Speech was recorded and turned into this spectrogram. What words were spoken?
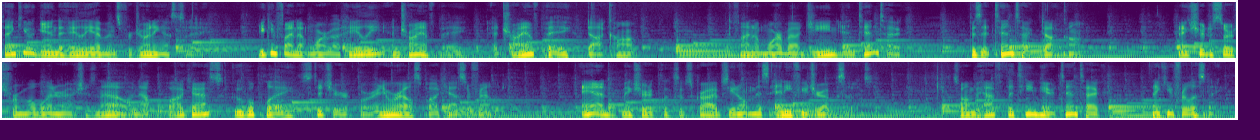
Thank you again to Haley Evans for joining us today. You can find out more about Haley and Triumph TriumphPay at triumphpay.com. To find out more about Jean and Tentech, visit tentech.com. Make sure to search for Mobile Interactions Now in Apple Podcasts, Google Play, Stitcher, or anywhere else podcasts are found. And make sure to click subscribe so you don't miss any future episodes. So, on behalf of the team here at Tentech, thank you for listening.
